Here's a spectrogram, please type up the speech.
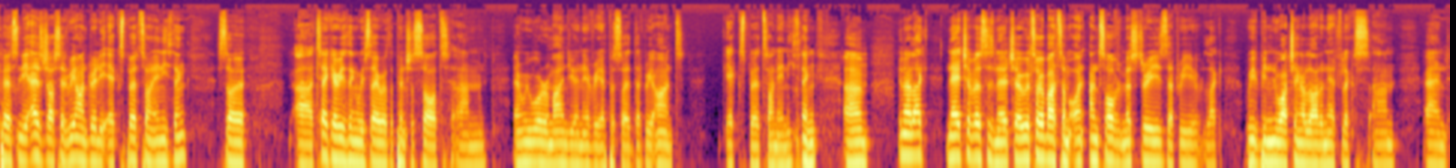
personally. As Josh said, we aren't really experts on anything, so uh, take everything we say with a pinch of salt. Um, and we will remind you in every episode that we aren't experts on anything. Um, you know, like nature versus nurture. We'll talk about some un- unsolved mysteries that we like. We've been watching a lot of Netflix, um, and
